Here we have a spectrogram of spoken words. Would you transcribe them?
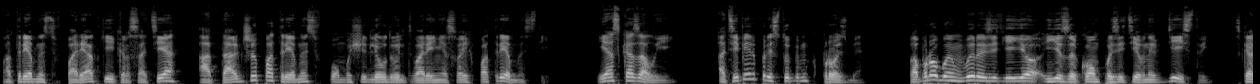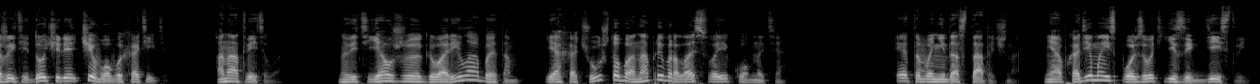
Потребность в порядке и красоте, а также потребность в помощи для удовлетворения своих потребностей. Я сказал ей, а теперь приступим к просьбе. Попробуем выразить ее языком позитивных действий. Скажите дочери, чего вы хотите. Она ответила, «Но ведь я уже говорила об этом. Я хочу, чтобы она прибралась в своей комнате». Этого недостаточно. Необходимо использовать язык действий.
